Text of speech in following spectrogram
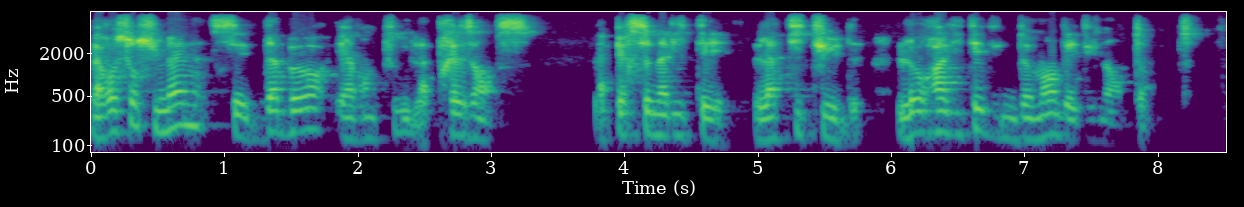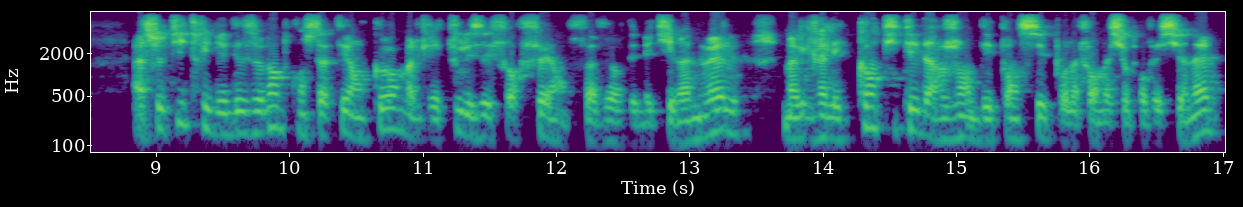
La ressource humaine, c'est d'abord et avant tout la présence, la personnalité, l'attitude, l'oralité d'une demande et d'une entente. À ce titre, il est désolant de constater encore, malgré tous les efforts faits en faveur des métiers manuels, malgré les quantités d'argent dépensées pour la formation professionnelle,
